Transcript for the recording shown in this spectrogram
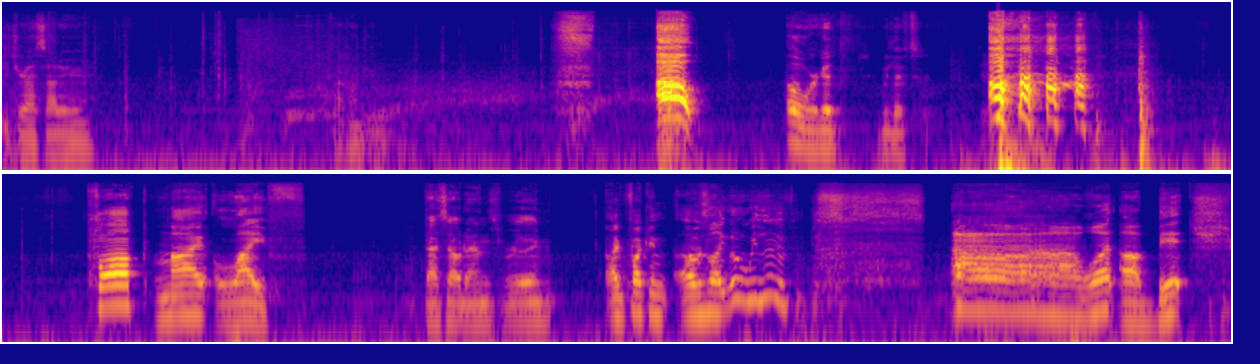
Get your ass out of here. 500. Oh! Oh, we're good. We lived. Oh! Fuck my life. That's how it ends, really. I fucking, I was like, oh, we live. Ah, what a bitch.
